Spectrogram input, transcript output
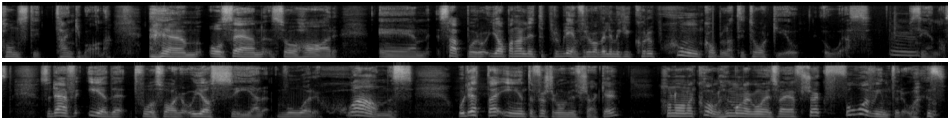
Konstig tankebana. Ehm, och sen så har ehm, Sapporo, Japan har lite problem för det var väldigt mycket korruption kopplat till Tokyo OS Mm. senast. Så därför är det två svaga och jag ser vår chans. Och detta är inte första gången vi försöker. Har någon koll hur många gånger Sverige har försökt få vinter-OS?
